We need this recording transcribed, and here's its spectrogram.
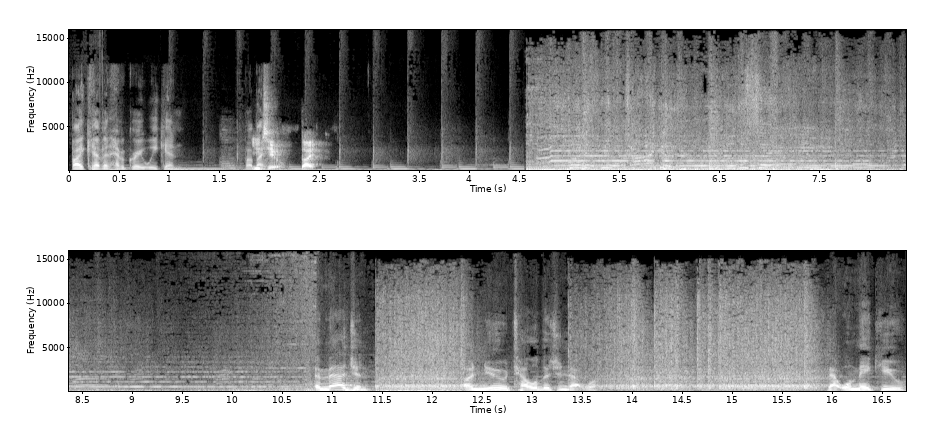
Bye, Kevin. Have a great weekend. Bye-bye. You too. Bye. Imagine a new television network that will make you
